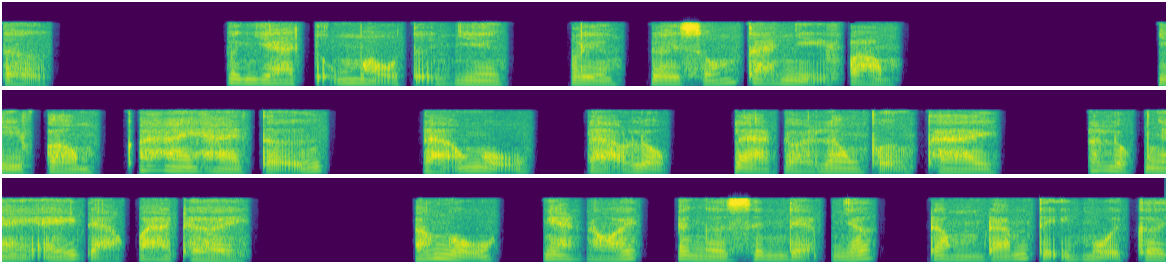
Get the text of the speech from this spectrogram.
sự. Thương gia chủ mẫu tự nhiên liền rơi xuống tay nhị phòng. Nhị phòng có hai hài tử, lão ngũ, lão lục là đôi lông phượng thai, lão lục ngày ấy đã qua đời. Lão ngũ nghe nói là người xinh đẹp nhất trong đám tỷ mũi cơ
